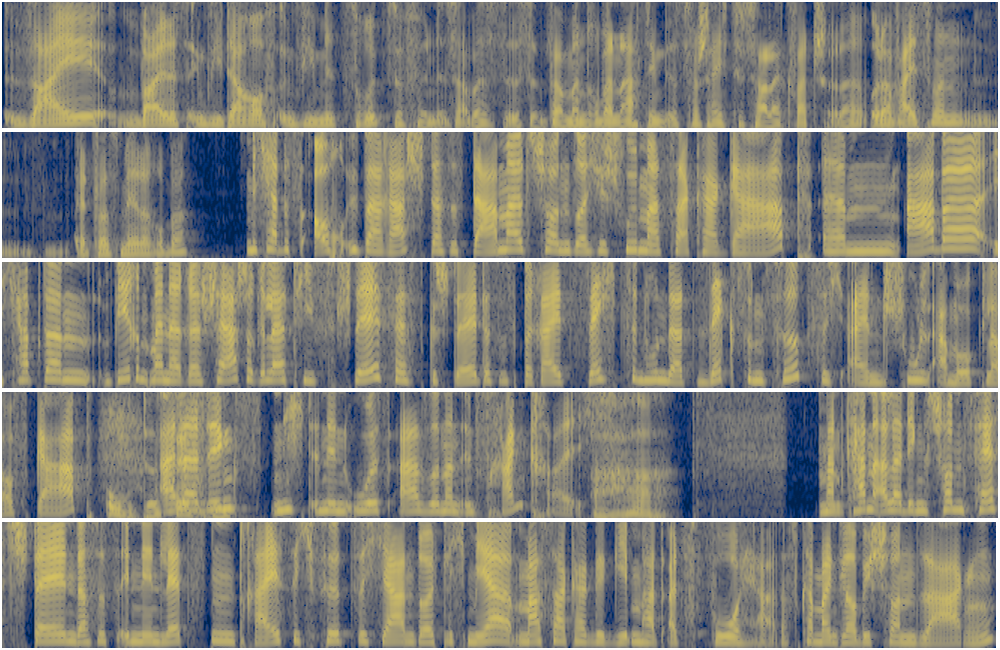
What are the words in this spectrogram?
sei, weil es irgendwie darauf irgendwie mit zurückzuführen ist. Aber es ist, wenn man drüber nachdenkt, ist wahrscheinlich totaler Quatsch, oder? Oder weiß man etwas mehr darüber? Mich hat es auch überrascht, dass es damals schon solche Schulmassaker gab. Ähm, aber ich habe dann während meiner Recherche relativ schnell festgestellt, dass es bereits 1646 einen Schulamoklauf gab. Oh, das ist Allerdings nicht in den USA, sondern in Frankreich. Aha. Man kann allerdings schon feststellen, dass es in den letzten 30, 40 Jahren deutlich mehr Massaker gegeben hat als vorher. Das kann man, glaube ich, schon sagen.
